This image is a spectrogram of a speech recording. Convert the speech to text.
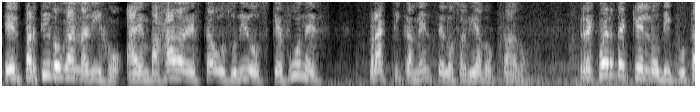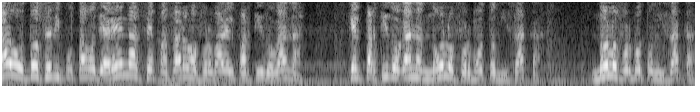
El partido gana, dijo a Embajada de Estados Unidos que Funes prácticamente los había adoptado. Recuerde que los diputados, 12 diputados de Arena, se pasaron a formar el partido Gana. Que el partido Gana no lo formó Tonisaca. No lo formó Tonisaca.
